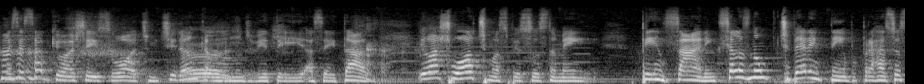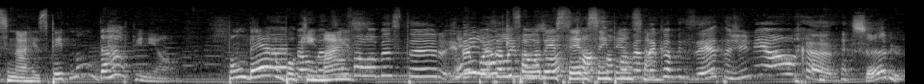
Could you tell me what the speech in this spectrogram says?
Mas você sabe que eu achei isso ótimo? Tirando que ela não devia ter aceitado, eu acho ótimo as pessoas também pensarem que se elas não tiverem tempo para raciocinar a respeito, não dá opinião. Pondera um É, pouquinho pelo menos mais. não falou besteira. E É depois ela que falar besteira sem pra pensar. vender camiseta. Genial, cara. Sério?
